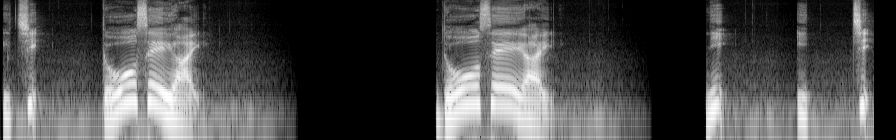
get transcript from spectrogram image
一、多性爱，多性爱。にいち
